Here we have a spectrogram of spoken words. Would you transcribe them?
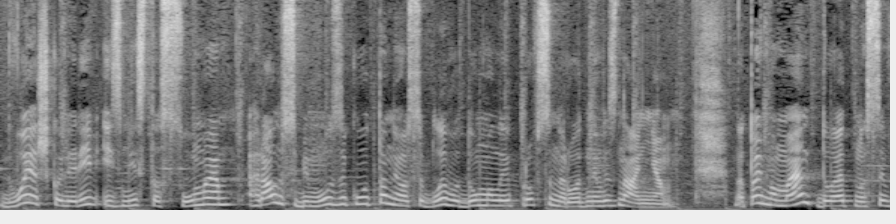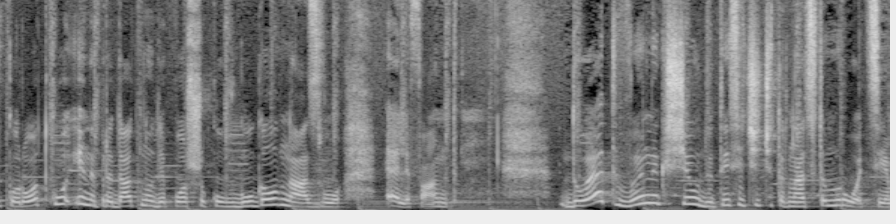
Двоє школярів із міста Суми грали собі музику та не особливо думали про всенародне визнання. На той момент дует носив коротку і непридатну для пошуку в Google назву Елефант. Дует виник ще у 2014 році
